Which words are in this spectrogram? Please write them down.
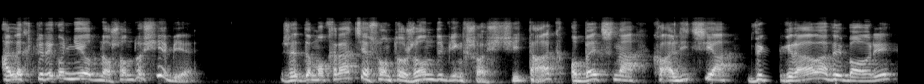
ale którego nie odnoszą do siebie. Że demokracja są to rządy większości, tak, obecna koalicja wygrała wybory,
